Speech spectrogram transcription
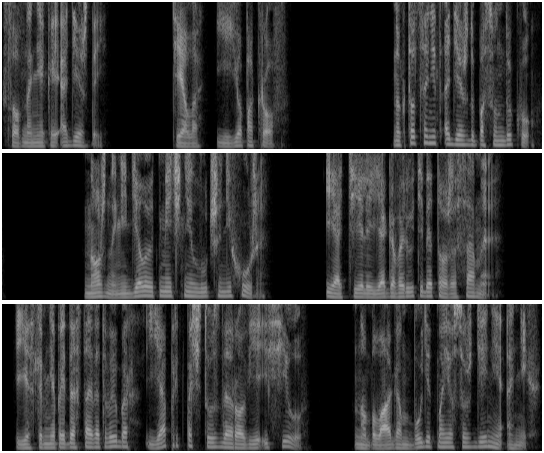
словно некой одеждой. Тело — ее покров. Но кто ценит одежду по сундуку? Ножны не делают меч ни лучше, ни хуже. И о теле я говорю тебе то же самое. Если мне предоставят выбор, я предпочту здоровье и силу, но благом будет мое суждение о них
